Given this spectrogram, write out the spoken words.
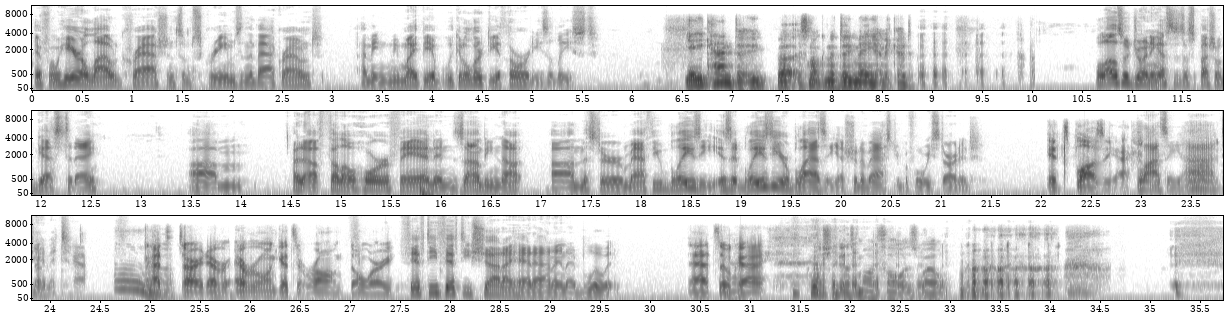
If we hear a loud crash and some screams in the background, I mean, we might be able, we could alert the authorities at least. Yeah, you can do, but it's not going to do me any good. Well, also joining us is a special guest today, um, a, a fellow horror fan and zombie nut, uh, Mr. Matthew Blazy. Is it Blazy or Blasey? I should have asked you before we started. It's Blasey, actually. Blasey. Ah, damn it. That's it's all right. Every, everyone gets it wrong. Don't worry. 50-50 shot I had on it and I blew it. That's Yeah. okay. Actually, that's my fault as well.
